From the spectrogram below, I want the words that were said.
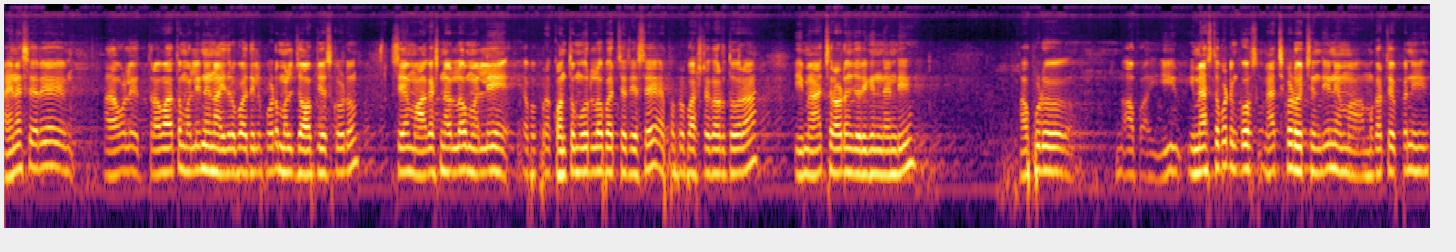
అయినా సరే అవ్వలేదు. తర్వాత మళ్ళీ నేను హైదరాబాద్ వెళ్ళిపోవడం మళ్ళీ జాబ్ చేసుకోవడం సేమ్ ఆగస్ట్ నెలలో మళ్ళీ ఎప్ప- కొంత ఊర్లో పరిచయం చేసే ఎప్పప్ర పాస్టర్ గారి ద్వారా ఈ మ్యాచ్ రావడం జరిగిందండి. అప్పుడు ఈ ఈ మ్యాచ్తో పాటు ఇంకో మ్యాచ్ కూడా వచ్చింది. నేను మా అమ్మగారు చెప్పని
